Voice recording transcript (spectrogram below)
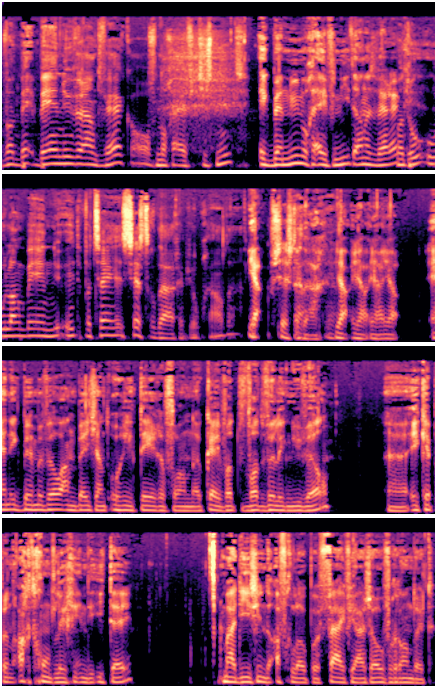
wat, ben, ben je nu weer aan het werken of nog eventjes niet? Ik ben nu nog even niet aan het werk. Want hoe, hoe lang ben je nu? Wat zei je? 60 dagen heb je opgehaald? Hè? Ja, 60 Ja, dagen. ja. Ja. Ja, ja, ja, En ik ben me wel aan een beetje aan het oriënteren van... oké, wat, wat wil ik nu wel? Eh, ik heb een achtergrond liggen in de IT. Maar die is in de afgelopen vijf jaar zo veranderd.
